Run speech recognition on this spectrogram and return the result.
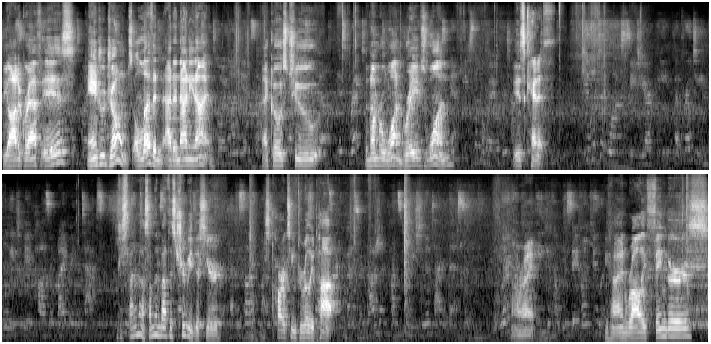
The autograph is Andruw Jones, 11 out of 99. Going on inside. That goes to the number one, Braves one, is Kenneth. Just, I don't know, something about this tribute this year. This card seemed to really pop. All right. Behind Rollie Fingers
